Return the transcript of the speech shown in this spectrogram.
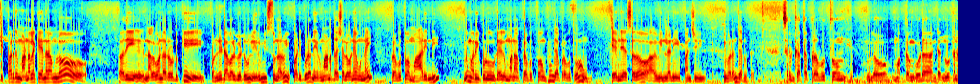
తిప్పర్తి మండల కేంద్రంలో అది నల్గొండ రోడ్డుకి కొన్ని డబుల్ బెడ్రూమ్ నిర్మిస్తున్నారు. ఇప్పటికి కూడా నిర్మాణ దశలోనే ఉన్నాయి. ప్రభుత్వం మారింది. మరి ఇప్పుడు మన ప్రభుత్వం ప్రజా ప్రభుత్వం ఏం చేస్తుందో ఆ వీళ్ళని పంచి ఇవ్వడం జరుగుతుంది. సార్ గత ప్రభుత్వంలో మొత్తం కూడా అంటే నూతన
